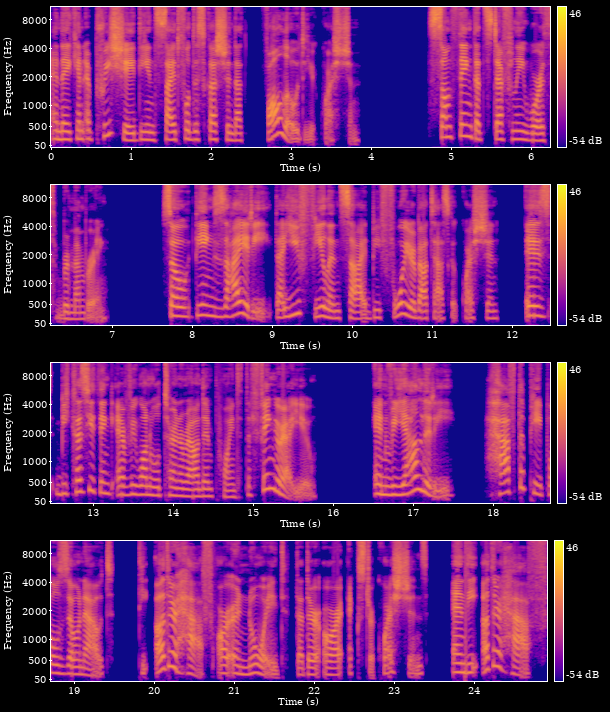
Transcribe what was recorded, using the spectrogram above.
and they can appreciate the insightful discussion that followed your question. Something that's definitely worth remembering. So, the anxiety that you feel inside before you're about to ask a question is because you think everyone will turn around and point the finger at you. In reality, half the people zone out the other half are annoyed that there are extra questions, and the other half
